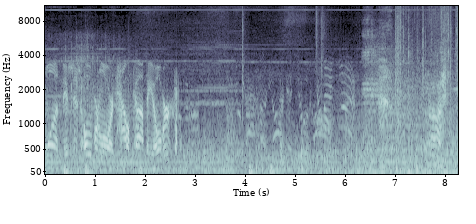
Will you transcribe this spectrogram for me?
One, this is Overlord. How copy, over? Ah.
